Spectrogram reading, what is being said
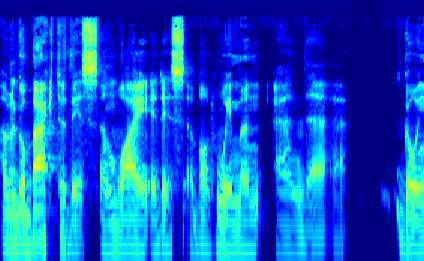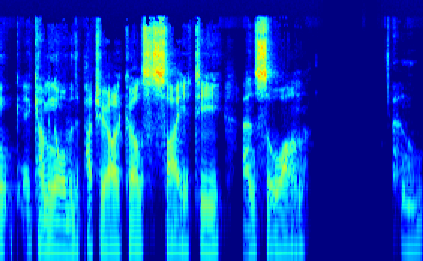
I will go back to this and why it is about women and uh, going, coming over the patriarchal society and so on, and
